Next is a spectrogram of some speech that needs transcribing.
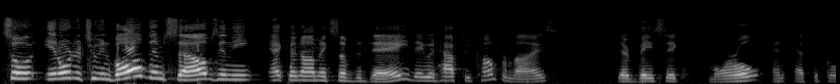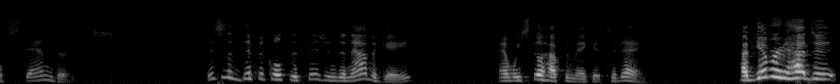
So, in order to involve themselves in the economics of the day, they would have to compromise their basic moral and ethical standards. This is a difficult decision to navigate, and we still have to make it today. Have you ever had to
